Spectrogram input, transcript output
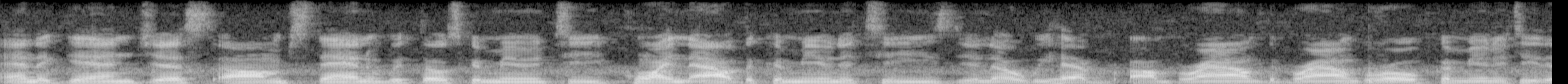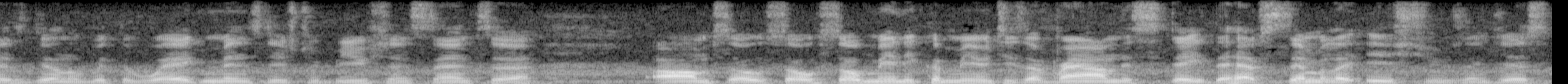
and again just um, standing with those communities pointing out the communities you know we have um, brown the brown grove community that's dealing with the wegmans distribution center. Um, so so so many communities around the state that have similar issues and just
